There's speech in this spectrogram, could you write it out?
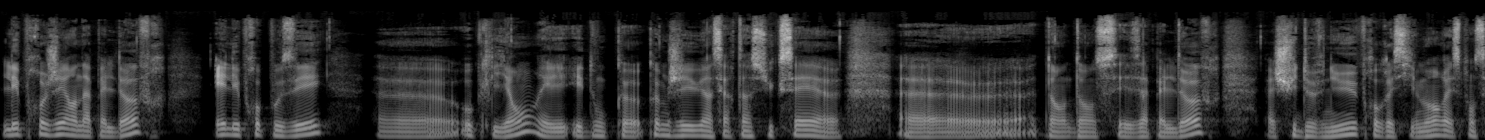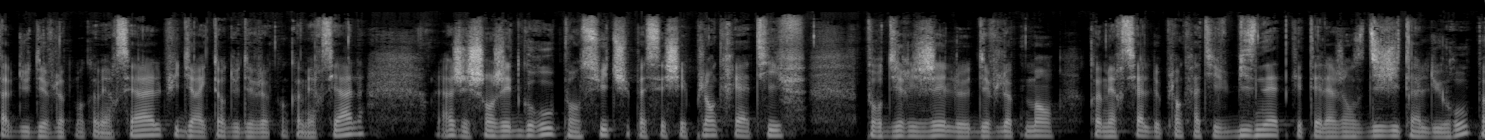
les projets en appel d'offres et les proposer euh, aux clients. Et, donc, euh, comme j'ai eu un certain succès euh, dans, dans, ces appels d'offres, bah, je suis devenu progressivement responsable du développement commercial, puis directeur du développement commercial. Voilà, j'ai changé de groupe. Ensuite, je suis passé chez Plan Créatif pour diriger le développement commercial de Plan Créatif Business, qui était l'agence digitale du groupe.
